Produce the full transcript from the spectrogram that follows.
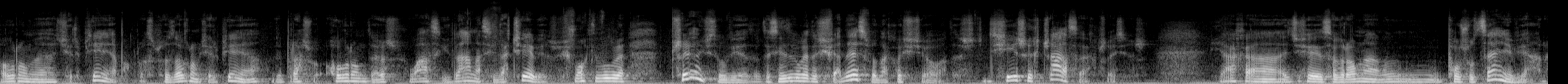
ogrom e, cierpienia po prostu. Przez ogrom cierpienia wypraszał ogrom też łaski dla nas i dla Ciebie, żebyśmy mogli w ogóle przyjąć tą wiedzę. To jest niezwykłe też świadectwo dla Kościoła, też w dzisiejszych czasach przecież. Jaka dzisiaj jest ogromne no, porzucenie wiary,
